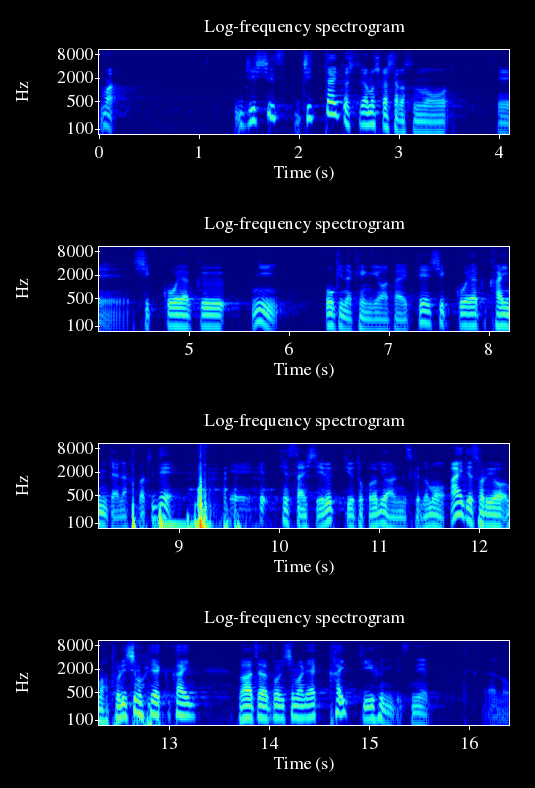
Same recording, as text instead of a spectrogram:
まあ、実質、実態としてはもしかしたらその、えー、執行役に大きな権限を与えて執行役会みたいな形で、えー、決済しているっていうところではあるんですけども、あえてそれを、まあ、取締役会、バーチャル取締役会っていうふうにですね、あの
